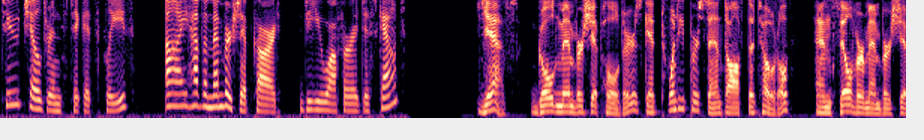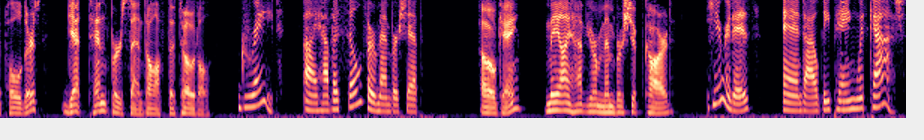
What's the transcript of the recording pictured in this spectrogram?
two children's tickets, please. I have a membership card. Do you offer a discount? Yes, gold membership holders get 20% off the total, and silver membership holders get 10% off the total. Great. I have a silver membership. Okay, may I have your membership card? Here it is, and I'll be paying with cash.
